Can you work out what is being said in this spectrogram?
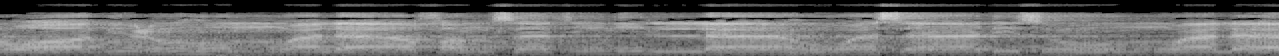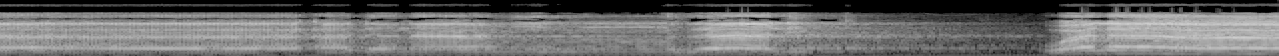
رابعهم ولا خمسة إلا هو سادسهم ولا أدنى من ذلك ولا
